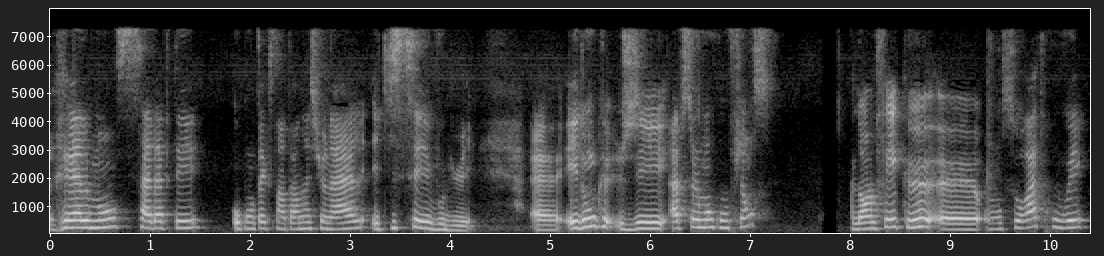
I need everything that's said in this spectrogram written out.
réellement s'adapter au contexte international et qui sait évoluer. Euh, et donc, j'ai absolument confiance dans le fait que euh, on saura trouver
